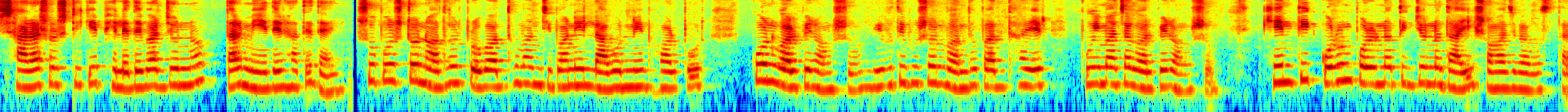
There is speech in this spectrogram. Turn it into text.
সারা ষষ্ঠীকে ফেলে দেবার জন্য তার মেয়েদের হাতে দেয়। সুপুষ্ট, নধর, প্রবর্ধমান জীবনের লাবণ্যে ভরপুর কোন গল্পের অংশ? বিভূতিভূষণ বন্দ্যোপাধ্যায়ের পুঁইমাচা গল্পের অংশ। খেন্তি, করুণ পরিণতির জন্য দায়ী সমাজ ব্যবস্থা।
